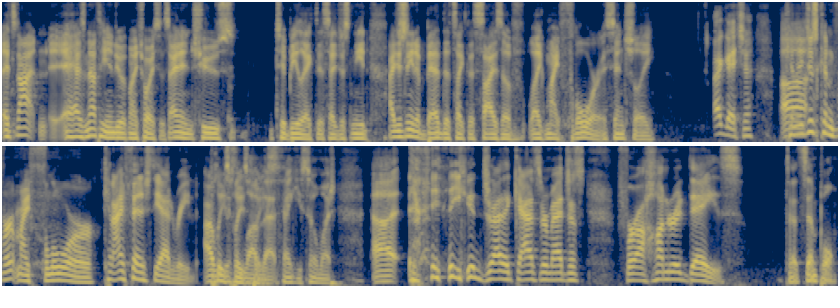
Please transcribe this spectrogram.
It's not. It has nothing to do with my choices. I didn't choose to be like this. I just need. I just need a bed that's like the size of like my floor, essentially. I get you. Uh, Can I just convert my floor? Can I finish the ad read? I would Please, please, love please. that. Thank you so much. Uh, you can try the Casper mattress for a hundred days. It's that simple.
